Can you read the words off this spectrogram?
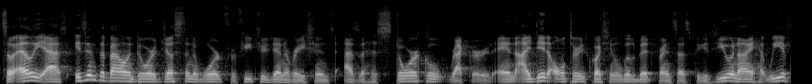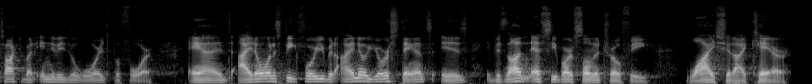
So Ellie asks, isn't the Ballon d'Or just an award for future generations as a historical record? And I did alter his question a little bit, Francesc, because you and I, we have talked about individual awards before. And I don't want to speak for you, but I know your stance is if it's not an FC Barcelona trophy, why should I care?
